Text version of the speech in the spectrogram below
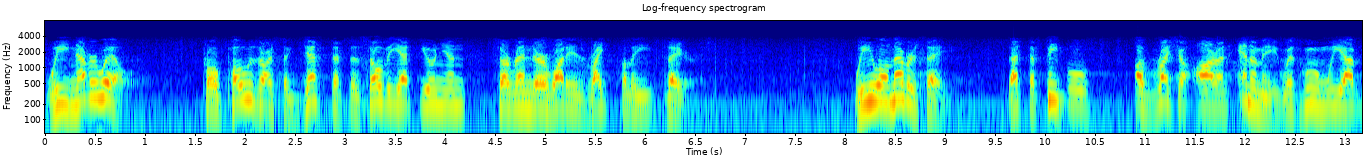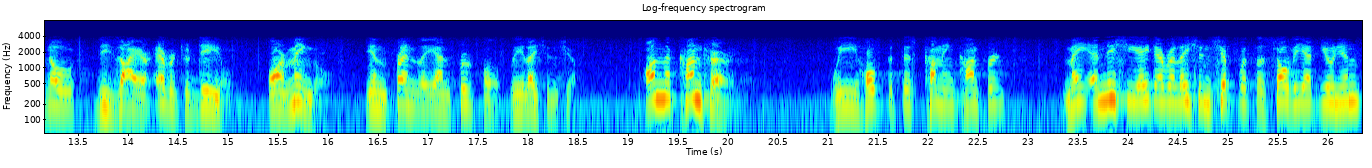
we never will propose or suggest that the Soviet Union surrender what is rightfully theirs. We will never say that the people of Russia are an enemy with whom we have no desire ever to deal or mingle in friendly and fruitful relationship. On the contrary, we hope that this coming conference may initiate a relationship with the Soviet Union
